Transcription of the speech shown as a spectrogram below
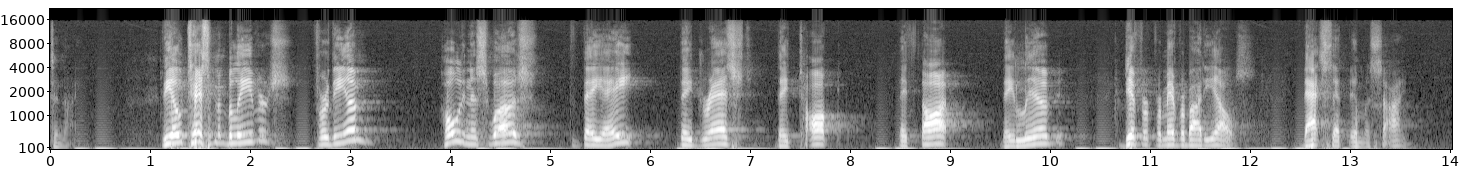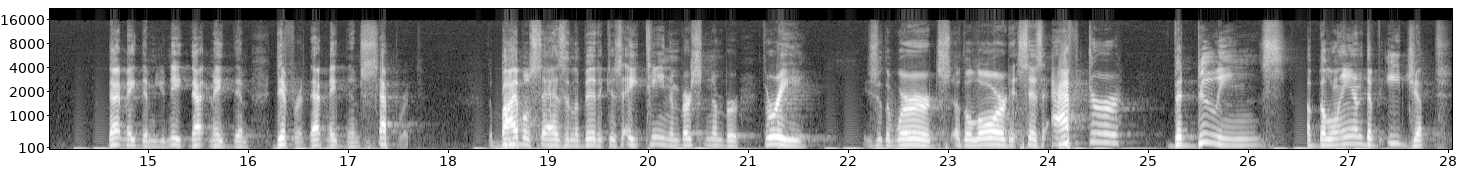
tonight. The Old Testament believers, for them, holiness was that they ate, they dressed, they talked, they thought, they lived different from everybody else. That set them aside. That made them unique. That made them different. That made them separate. The Bible says in Leviticus 18 and verse number 3, these are the words of the Lord. It says, After the doings of the land of Egypt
